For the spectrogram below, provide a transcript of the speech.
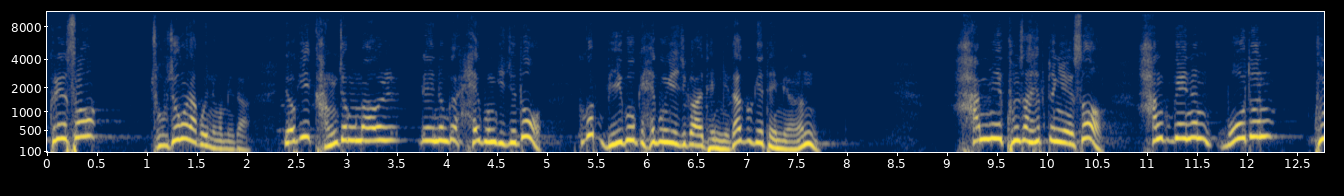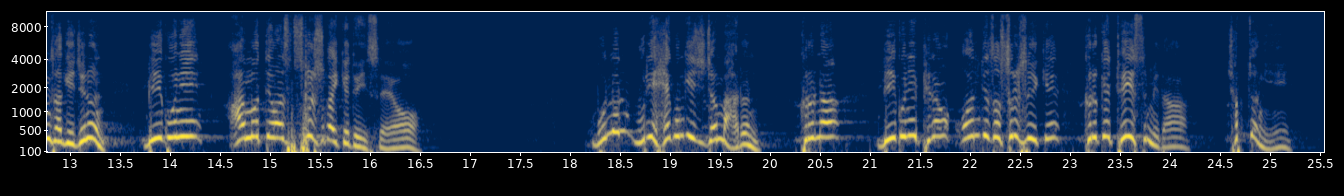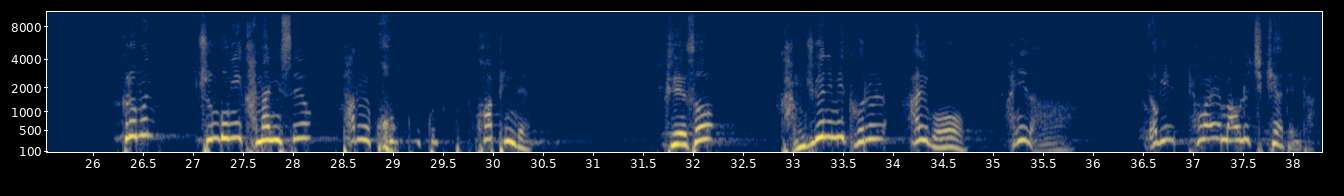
그래서 조정을 하고 있는 겁니다. 여기 강정마을에 있는 그 해군기지도 그거 미국 해군기지가 됩니다. 그게 되면. 한미 군사협정에서 한국에 있는 모든 군사기지는 미군이 아무 때나 쓸 수가 있게 돼 있어요. 물론 우리 해군기지죠, 말은. 그러나 미군이 필요하면 언제서 쓸 수 있게 그렇게 돼 있습니다. 협정이. 그러면 중공이 가만히 있어요? 바로 코, 코, 코앞인데. 그래서 강주교님이 그거를 알고 아니다. 여기 평화의 마을을 지켜야 된다.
